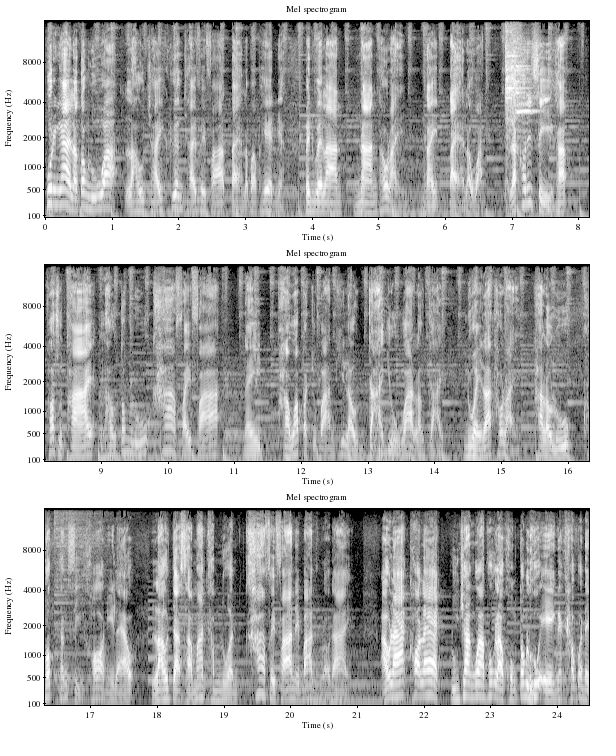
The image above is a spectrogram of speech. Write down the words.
พูดง่ายๆเราต้องรู้ว่าเราใช้เครื่องใช้ไฟฟ้าแต่ละประเภทเนี่ยเป็นเวลานานเท่าไหร่ในแต่ละวัน และข้อทีสี่4 ครับ ข้อสุดท้ายเราต้องรู้ค่าไฟฟ้า ในภาวะปัจจุบันที่เราจ่ายอยู่ว่าเราจ่ายหน่วยละเท่าไหร่ ถ้าเรารู้ครบทั้ง 4 ข้อนี้แล้ว เราจะสามารถคำนวณค่าไฟฟ้าในบ้านของเราได้ เอาละข้อแรกลุงช่างว่าพวกเราคงต้องรู้เองนะครับว่าใน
